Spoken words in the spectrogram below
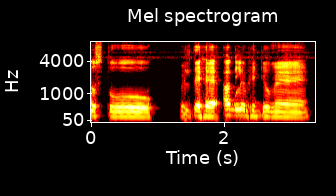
दोस्तों मिलते हैं अगले वीडियो में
